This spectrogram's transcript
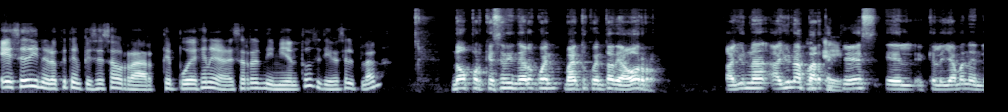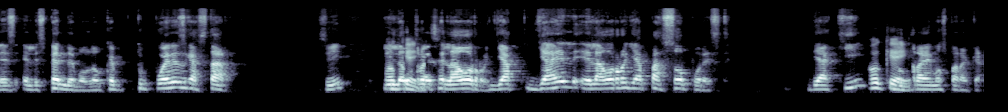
¿Ese dinero que te empieces a ahorrar te puede generar ese rendimiento si tienes el plan? No, porque ese dinero va en tu cuenta de ahorro. Hay una, hay una parte que es el que le llaman el, el spendable, lo que tú puedes gastar, ¿sí? Y lo otro es el ahorro. Ya, ya el, el ahorro ya pasó por este. De aquí lo traemos para acá.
